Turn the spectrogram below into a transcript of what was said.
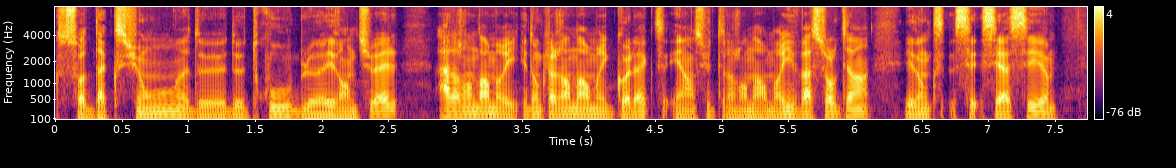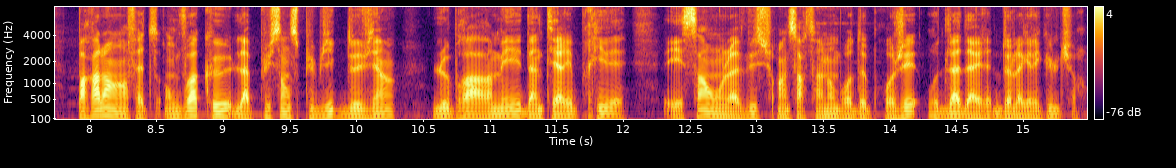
que ce soit d'actions, de, troubles éventuels, à la gendarmerie. Et donc la gendarmerie collecte et ensuite la gendarmerie va sur le terrain. Et donc c'est assez parlant en fait. On voit que la puissance publique devient le bras armé d'intérêts privés. Et ça, on l'a vu sur un certain nombre de projets au-delà de l'agriculture.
